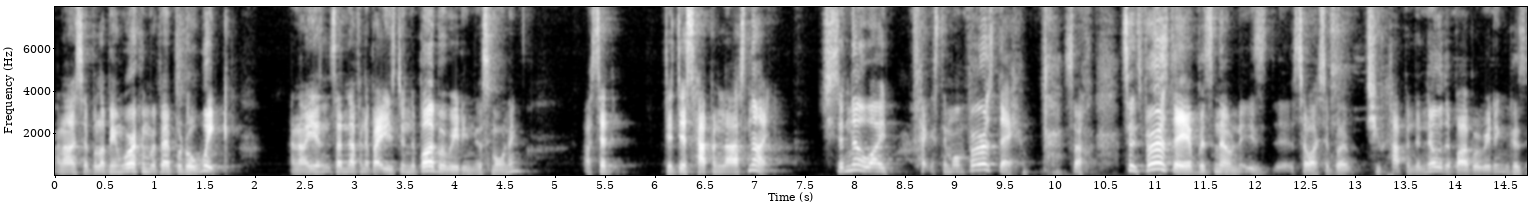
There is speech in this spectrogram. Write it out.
And I said, "Well, I've been working with Edward all week, and he hasn't said nothing about he's doing the Bible reading this morning." I said, Did this happen last night? She said, no, I texted him on Thursday. so since Thursday it was known, is so I said, well, do you happen to know the Bible reading? Because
